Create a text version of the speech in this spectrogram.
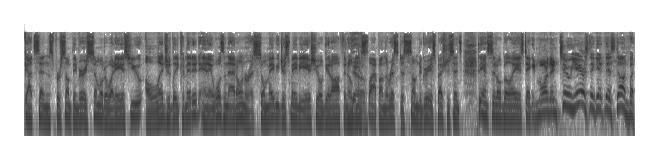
got sentenced for something very similar to what ASU allegedly committed, and it wasn't that onerous. So maybe, just maybe, ASU will get off and it'll be a slap on the wrist to some degree, especially since the NCAA has taken more than two years to get this done. But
